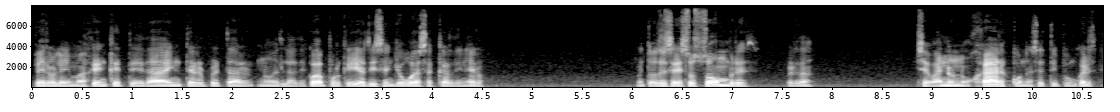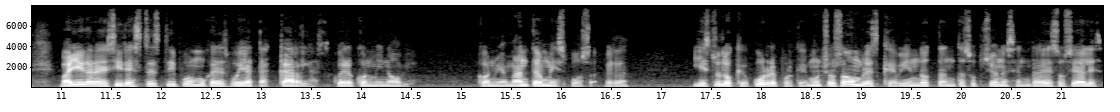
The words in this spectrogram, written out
Pero la imagen que te da a interpretar no es la adecuada, porque ellas dicen, yo voy a sacar dinero. Entonces esos hombres, ¿verdad? Se van a enojar con ese tipo de mujeres. Va a llegar a decir, este tipo de mujeres voy a atacarlas, pero con mi novia, con mi amante o mi esposa, ¿verdad? Y esto es lo que ocurre, porque hay muchos hombres que habiendo tantas opciones en redes sociales,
